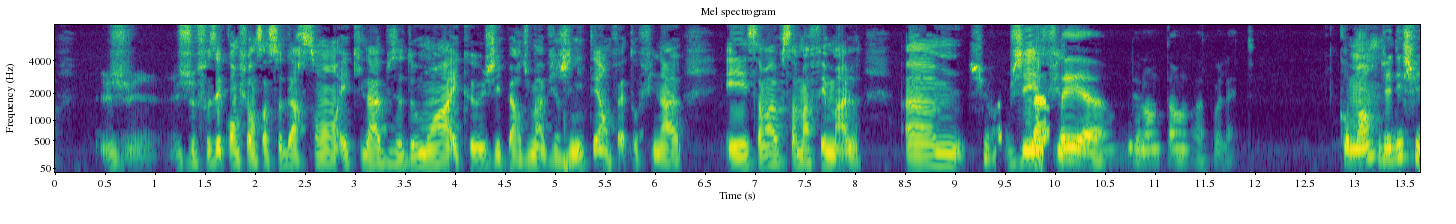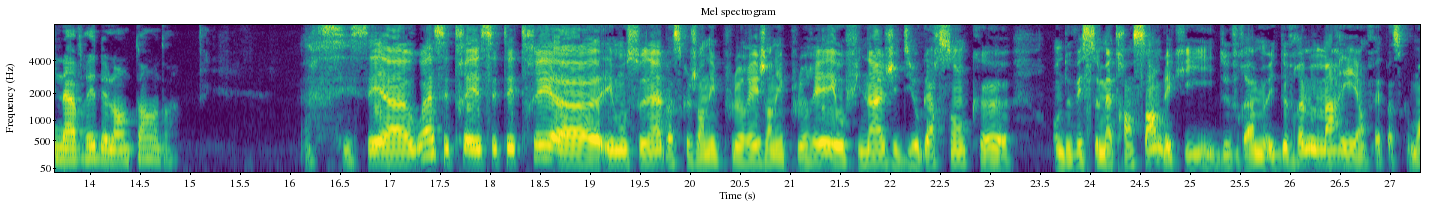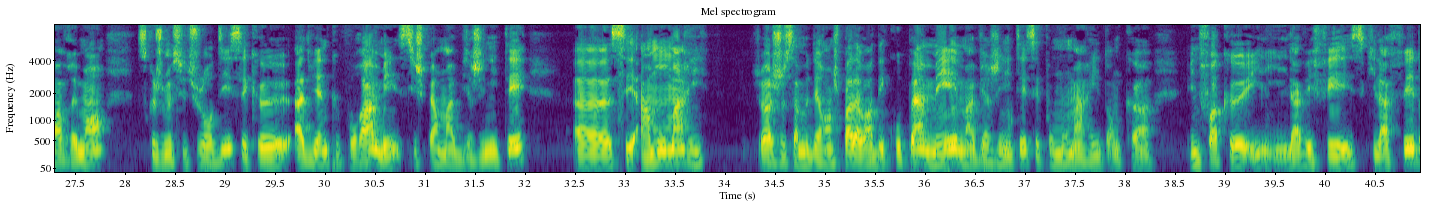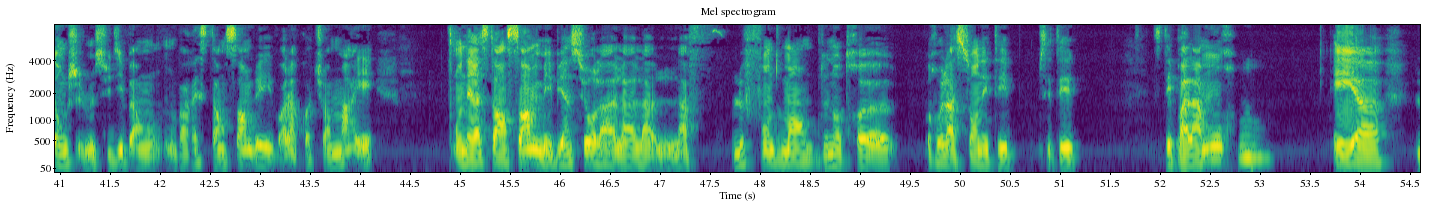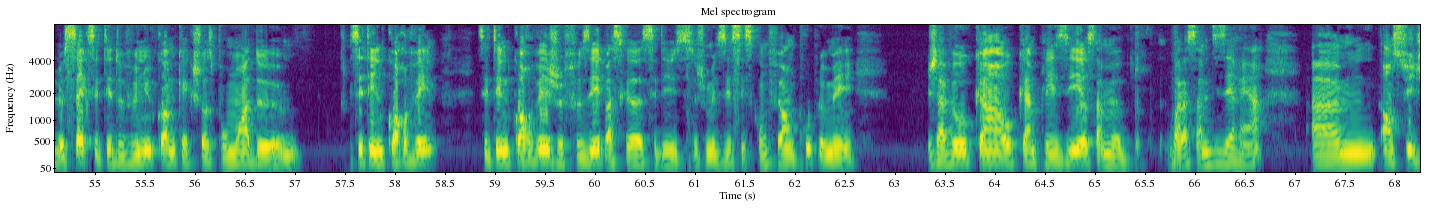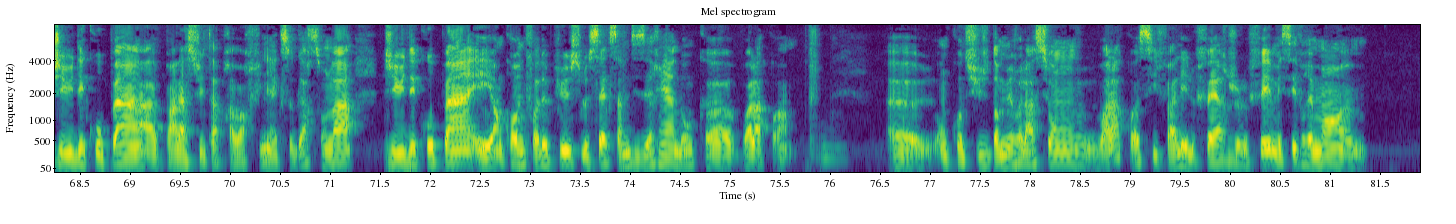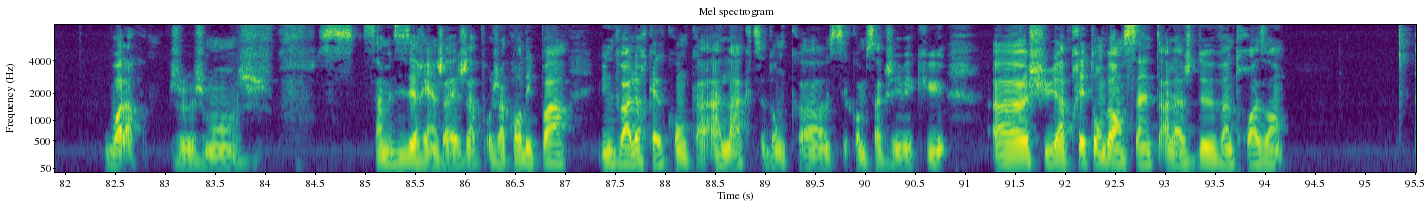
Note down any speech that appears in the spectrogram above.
je, je, faisais confiance à ce garçon et qu'il a abusé de moi et que j'ai perdu ma virginité, en fait, au final. Et ça m'a, ça m'a fait mal. Euh, j'ai de l'entendre, Paulette. Comment? J'ai dit, je suis navrée de l'entendre. C'est euh, ouais, c'est très, c'était très euh, émotionnel parce que j'en ai pleuré, j'en ai pleuré et au final j'ai dit au garçon que on devait se mettre ensemble et qu'il devrait me, il devrait me marier en fait parce que moi vraiment, ce que je me suis toujours dit c'est que advienne que pourra, mais si je perds ma virginité, euh, c'est à mon mari. Tu vois, je, ça me dérange pas d'avoir des copains, mais ma virginité c'est pour mon mari. Donc euh, une fois qu'il il avait fait ce qu'il a fait, donc je me suis dit, ben, on, va rester ensemble et voilà, quoi, tu vas me marier. On est resté ensemble, mais bien sûr, la, la, la, la le fondement de notre relation n'était, c'était, c'était pas l'amour. Mm. Et euh, le sexe était devenu comme quelque chose pour moi de, c'était une corvée. C'était une corvée, je faisais parce que c'est je me disais, c'est ce qu'on fait en couple, mais j'avais aucun, aucun plaisir, ça me, voilà, ça me disait rien. Euh, ensuite, j'ai eu des copains euh, par la suite après avoir fini avec ce garçon-là. J'ai eu des copains et encore une fois de plus, le sexe, ça me disait rien. Donc euh, voilà quoi. Mm. Euh, on continue dans mes relations. Voilà quoi. S'il fallait le faire, je le fais. Mais c'est vraiment euh, voilà quoi. Je, je m'en, ça me disait rien. J'accordais pas une valeur quelconque à, à l'acte. Donc c'est comme ça que j'ai vécu. Je suis après tombée enceinte à l'âge de 23 ans.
